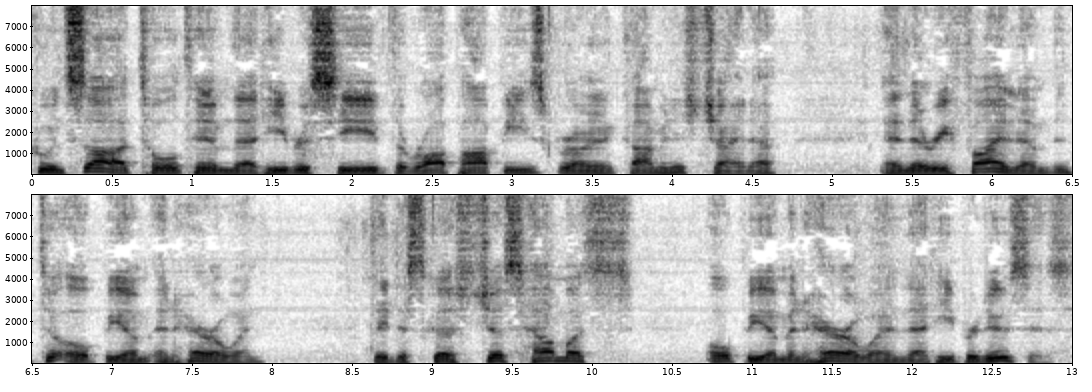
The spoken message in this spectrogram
Khun Sa told him that he received the raw poppies grown in communist China and they refined them into opium and heroin. They discussed just how much opium and heroin that he produces.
